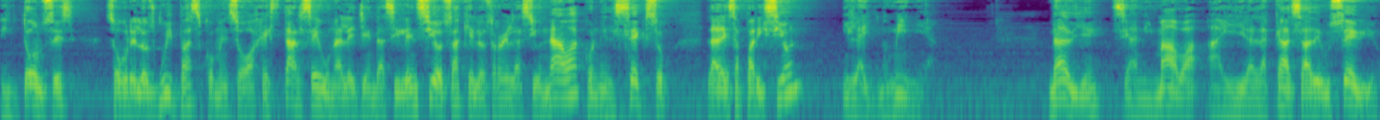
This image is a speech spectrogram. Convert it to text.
Entonces, sobre los huipas comenzó a gestarse una leyenda silenciosa que los relacionaba con el sexo, la desaparición y la ignominia. Nadie se animaba a ir a la casa de Eusebio.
